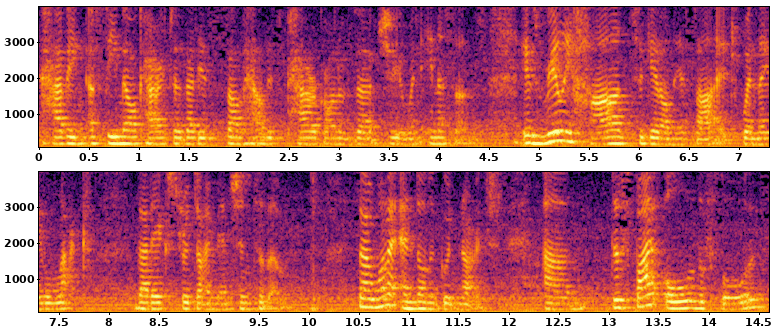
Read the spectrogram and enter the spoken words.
having a female character that is somehow this paragon of virtue and innocence. It's really hard to get on their side when they lack that extra dimension to them. So I want to end on a good note. Um, despite all of the flaws,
